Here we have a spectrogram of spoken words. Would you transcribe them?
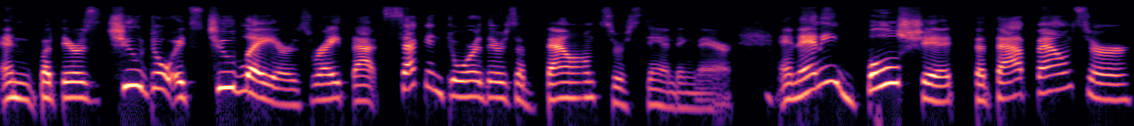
And but there's two door, it's two layers, right? That second door, there's a bouncer standing there. And any bullshit that that bouncer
